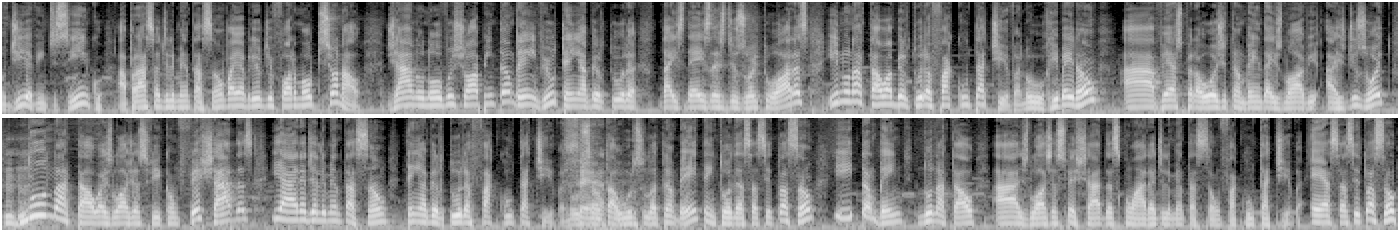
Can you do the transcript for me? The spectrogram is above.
No dia 25, a praça de alimentação vai abrir de forma opcional. Já no novo shopping também, viu? Tem abertura das 10 às 18 horas e no Natal abertura facultativa. No Ribeirão, a véspera hoje também das 9 às 18. No Natal as lojas ficam fechadas e a área de alimentação tem abertura facultativa. No Certo. Santa Úrsula também tem toda essa situação e também no Natal as lojas fechadas com área de alimentação facultativa. Essa é a situação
